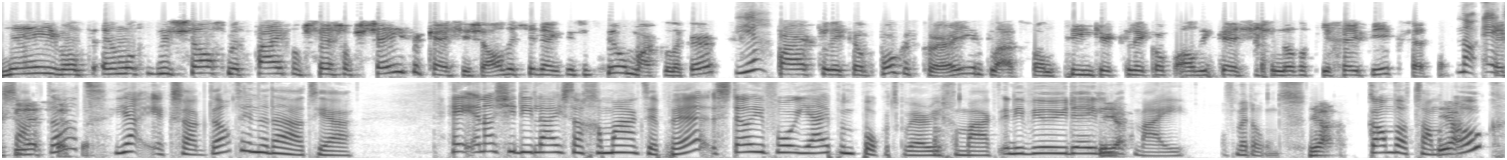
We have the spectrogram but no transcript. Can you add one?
Nee, want, en want het is zelfs met vijf of zes of zeven caches al dat je denkt, is het veel makkelijker. ja. Een paar klikken op pocket query in plaats van tien keer klikken op al die caches en dat op je GPX zetten. Nou, exact GPS zetten. dat. Ja, exact dat inderdaad, ja. hey, en als je die lijst dan gemaakt hebt, hè, stel je voor, jij hebt een pocket query gemaakt en die wil je delen Ja. met mij of met ons. Ja, Kan dat dan ook?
